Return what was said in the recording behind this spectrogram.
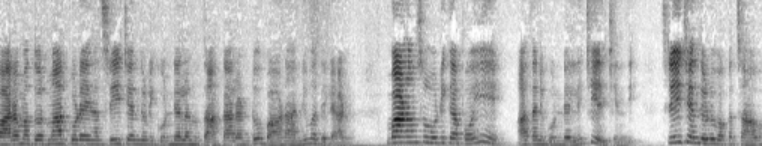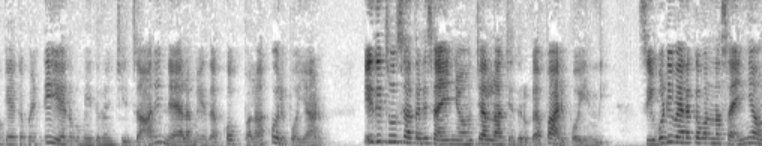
పరమ దుర్మార్గుడైన శ్రీచంద్రుడి గుండెలను తాకాలంటూ బాణాన్ని వదిలాడు. బాణం సూటిగా పోయి అతని గుండెల్ని చీల్చింది. శ్రీచంద్రుడు ఒక చావు కేక పెట్టి ఏనుగు మీద నుంచి జారి నేల మీద కుప్పలా కోలిపోయాడు. ఇది చూసి అతడి సైన్యం చెల్లాచెదురుగా పారిపోయింది. శివుడి వెనక ఉన్న సైన్యం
